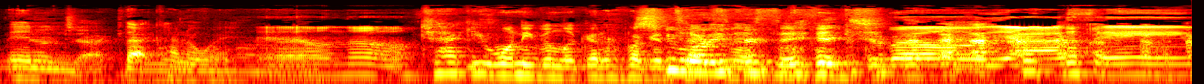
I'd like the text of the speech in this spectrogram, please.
We in that kind of way them on I don't know. Jackie won't even look at her fucking text message. think Bro, yeah, same.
